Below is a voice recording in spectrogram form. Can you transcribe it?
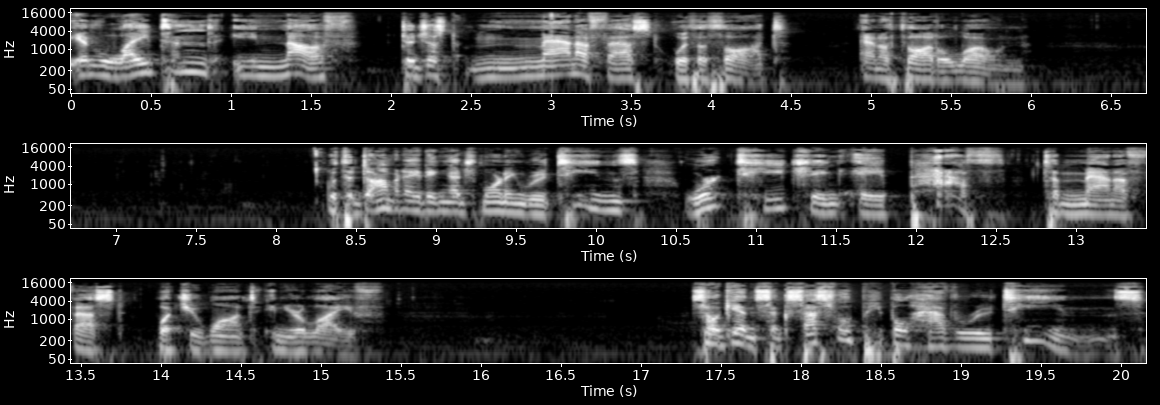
enlightened enough to just manifest with a thought and a thought alone. With the dominating edge morning routines, we're teaching a path to manifest what you want in your life. So again, successful people have routines.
